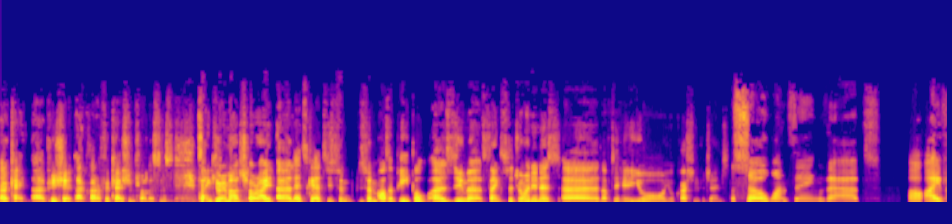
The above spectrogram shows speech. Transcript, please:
Okay, I appreciate that clarification for our listeners. Thank you very much. All right, uh, let's get to some some other people. Uh, Zuma, thanks for joining us. Uh, love to hear your your question for James. So one thing that uh, I've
